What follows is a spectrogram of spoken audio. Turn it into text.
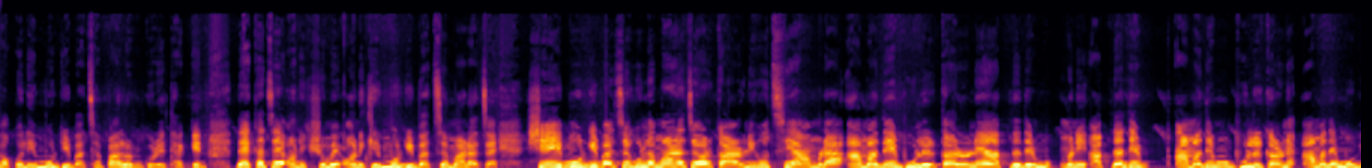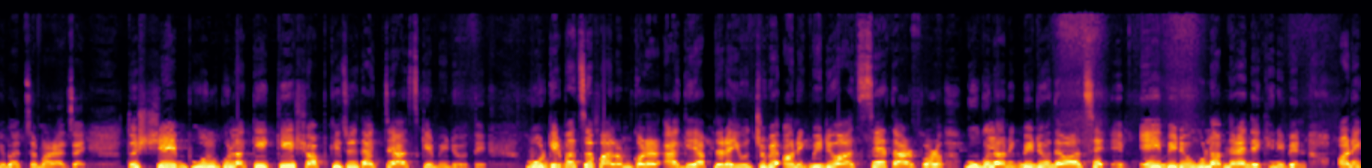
সকলেই মুরগির বাচ্চা পালন করে থাকেন। দেখা যায় অনেক সময় অনেকের মুরগির বাচ্চা মারা যায়। সেই মুরগির বাচ্চাগুলো মারা যাওয়ার কারণই হচ্ছে আমরা, আমাদের ভুলের কারণে আপনাদের মানে আপনাদের আমাদের ভুলের কারণে আমাদের মুরগি বাচ্চা মারা যায়। তো সেই ভুলগুলো কি কি সব কিছুই থাকছে আজকের ভিডিওতে। মুরগির বাচ্চা পালন করার আগে আপনারা ইউটিউবে অনেক ভিডিও আছে, তারপর গুগলে অনেক ভিডিও দেওয়া আছে। এই ভিডিওগুলো আপনারা দেখে নেবেন। অনেক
